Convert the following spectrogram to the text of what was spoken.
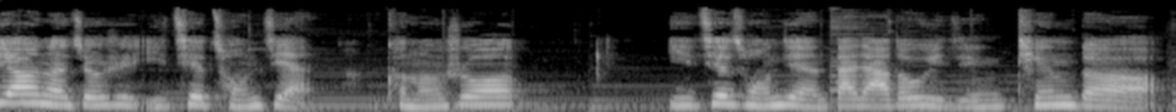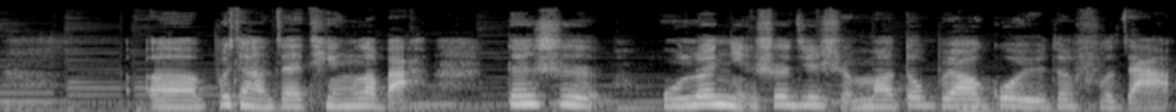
第二呢，就是一切从简。可能说，一切从简，大家都已经听的，呃，不想再听了吧。但是，无论你设计什么，都不要过于的复杂，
